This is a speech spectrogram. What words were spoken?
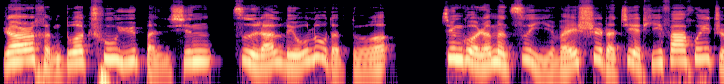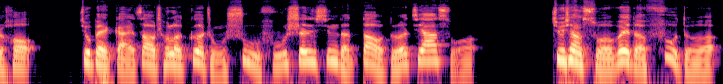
然而，很多出于本心、自然流露的德，经过人们自以为是的借题发挥之后，就被改造成了各种束缚身心的道德枷锁。就像所谓的妇德，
